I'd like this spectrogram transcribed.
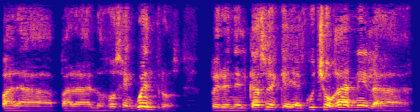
para, para los dos encuentros. Pero en el caso de que Ayacucho gane la,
